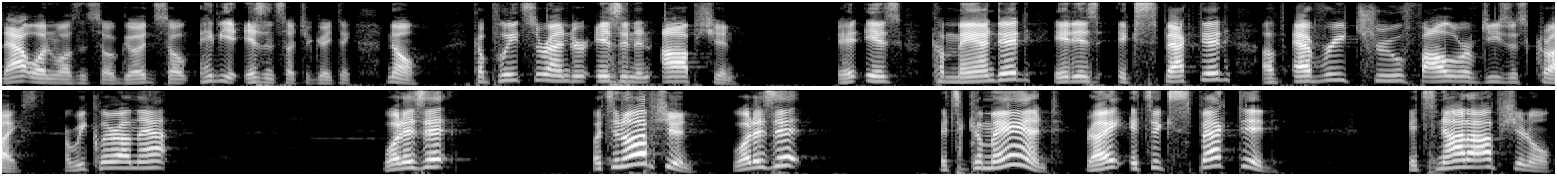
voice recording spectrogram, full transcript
that one wasn't so good. So maybe it isn't such a great thing. No, complete surrender isn't an option. It is commanded, it is expected of every true follower of Jesus Christ. Are we clear on that? What is it? It's an option. What is it? It's a command, right? It's expected. It's not optional.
